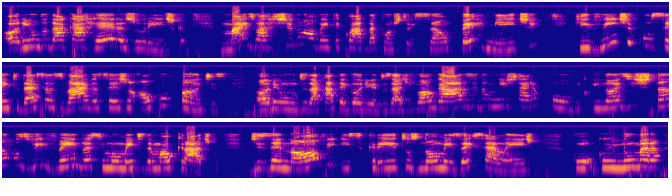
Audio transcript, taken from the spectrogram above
oriundos da carreira jurídica, mas o artigo 94 da Constituição permite que 20% dessas vagas sejam ocupantes oriundos da categoria dos advogados e do Ministério Público. E nós estamos vivendo esse momento democrático. 19 inscritos, nomes excelentes, com, com inúmera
